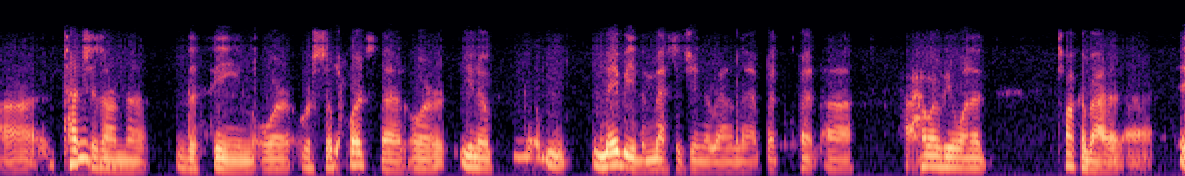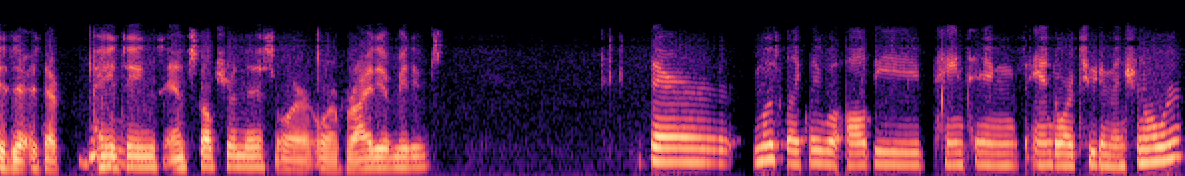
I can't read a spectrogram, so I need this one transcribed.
uh, touches mm-hmm. on the the theme or or supports yeah. that, or you know, maybe the messaging around that. But but uh, however you want to talk about it. Uh, is there is there mm-hmm. paintings and sculpture in this, or or a variety of mediums? There most likely will all be paintings and or two-dimensional work.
